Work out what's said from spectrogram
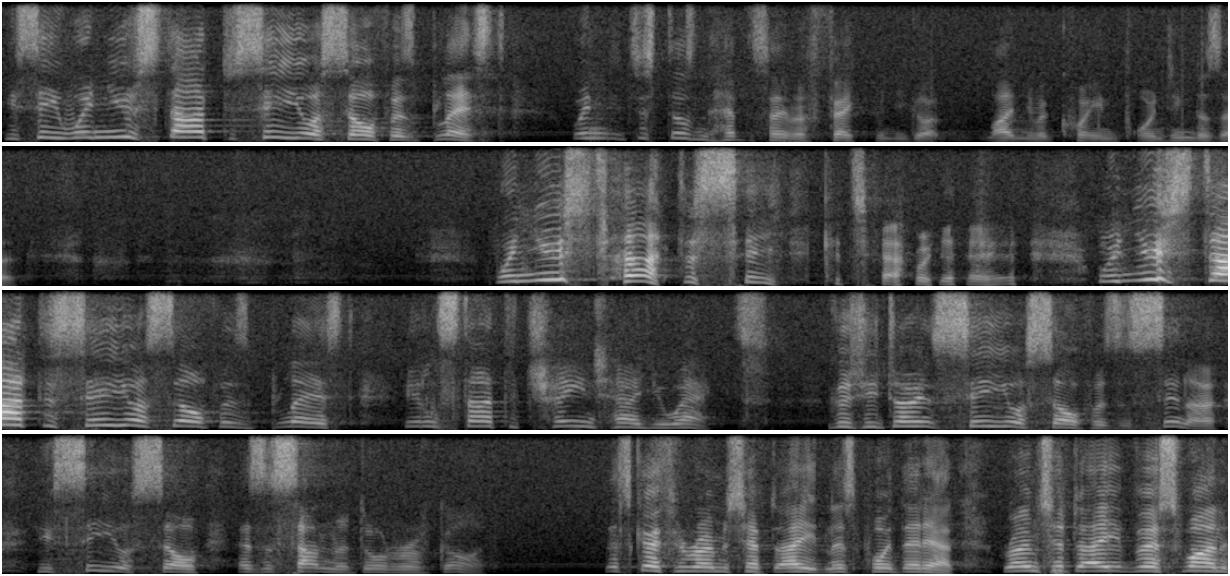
You see, when you start to see yourself as blessed, when it just doesn't have the same effect when you've got Lightning McQueen pointing, does it? when you start to see, when you start to see yourself as blessed, it'll start to change how you act. Because you don't see yourself as a sinner, you see yourself as a son and a daughter of God. Let's go through Romans chapter 8 and let's point that out. Romans chapter 8, verse 1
